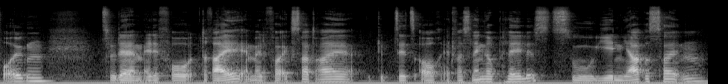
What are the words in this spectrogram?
Folgen. zu der MLTV 3, MLTV Extra 3, gibt es jetzt auch etwas längere Playlists zu jeden Jahreszeiten.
